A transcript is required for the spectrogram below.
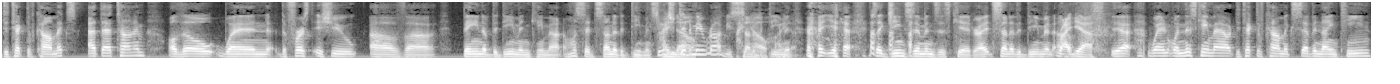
Detective Comics at that time. Although when the first issue of uh, Bane of the Demon came out. I almost said Son of the Demon. See what I you know. did to me, Rob? You son know, of the demon. yeah, it's like Gene Simmons' kid, right? Son of the Demon. Um, Right, yeah. yeah. When when this came out, Detective Comics 719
